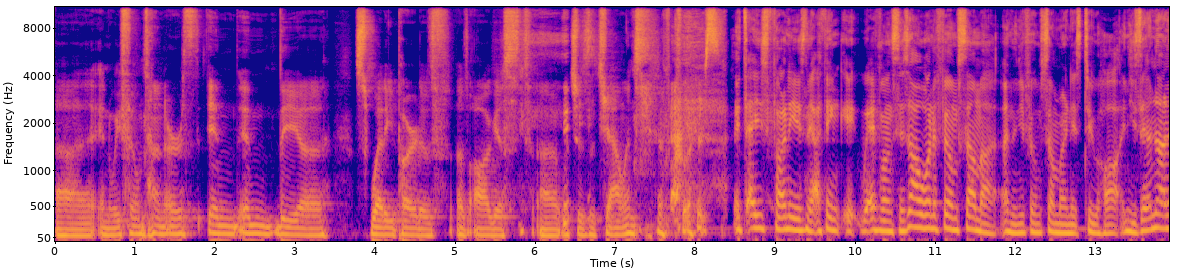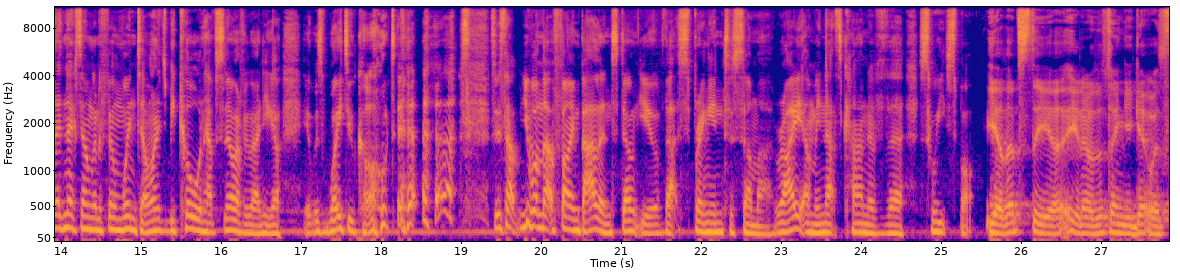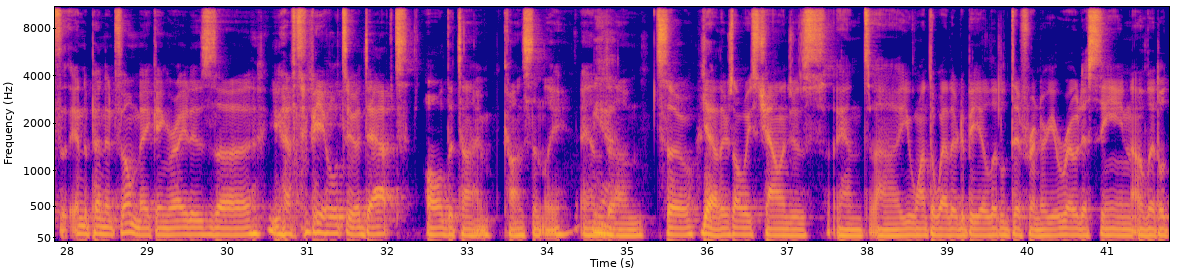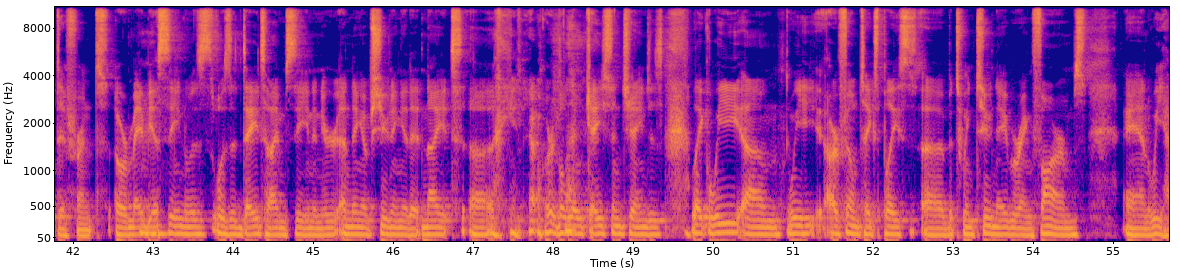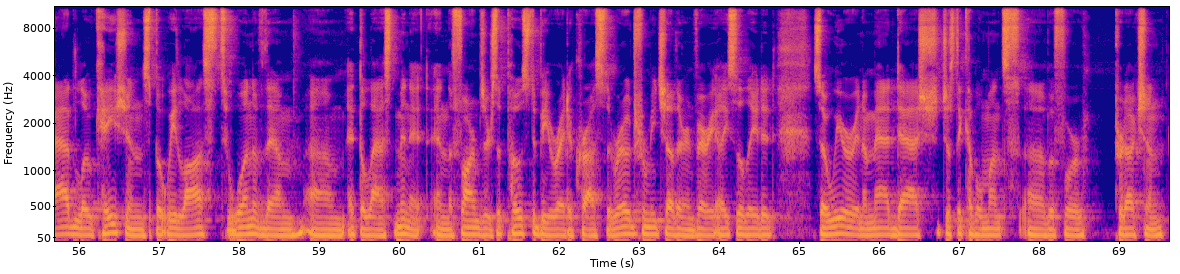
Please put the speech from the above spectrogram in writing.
uh, and we filmed on Earth in in the uh, sweaty part of of August, uh, which is a challenge, of course. It's funny, isn't it? I think it, everyone says, "Oh, I want to film summer," and then you film summer and it's too hot, and you say, "No, next time I'm going to film winter. I want it to be cool and have snow everywhere." And you go, "It was way too cold." so it's that you want that fine balance, don't you, of that spring into summer, right? I mean, that's kind of the sweet spot. Yeah, that's the uh, you know the thing you get with independent filmmaking, right? Is uh, you have to be able to adapt all the time, constantly, and Yeah. um, so yeah, there's always challenges, and uh, you want the weather to be a little different, or you wrote a scene a little different, or maybe a scene was was a daytime scene, and you're ending up shooting it at night, uh, you know, or the location changes. Like we um, we our film takes place uh, between two neighboring farms and we had locations, but we lost one of them um, at the last minute. And the farms are supposed to be right across the road from each other and very isolated. So we were in a mad dash just a couple months uh, before production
